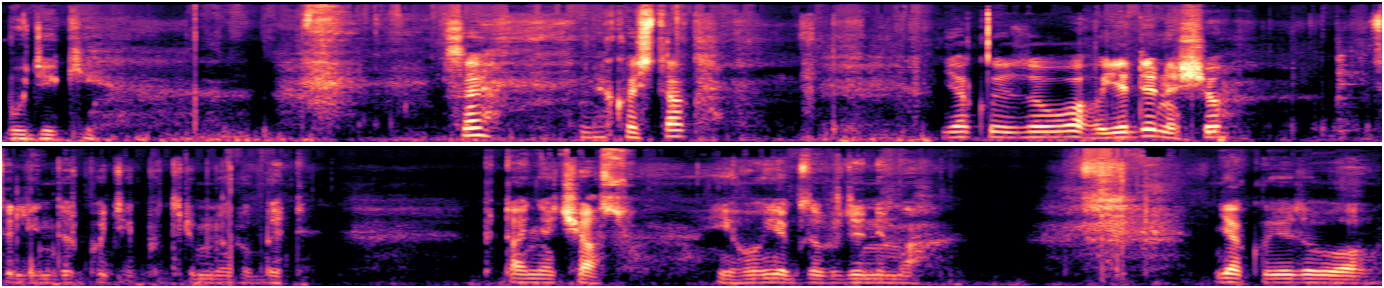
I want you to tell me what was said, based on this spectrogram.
будь-які. Все, якось так. Дякую за увагу. Єдине, що циліндр потік потрібно робити. Питання часу. Його, як завжди, нема. Дякую за увагу.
